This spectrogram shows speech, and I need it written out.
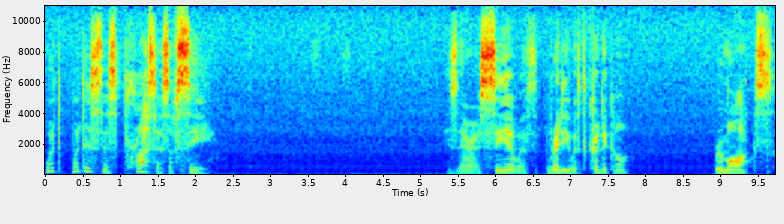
What, what is this process of seeing? Is there a seer with, ready with critical remarks,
